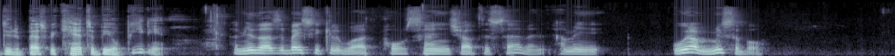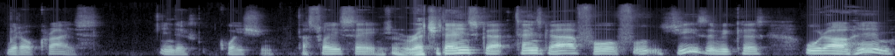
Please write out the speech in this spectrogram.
do the best we can to be obedient. I mean, that's basically what Paul said in chapter 7. I mean, we are miserable without Christ in the equation. That's why he say, wretched. thanks God, thanks God for, for Jesus because without him,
